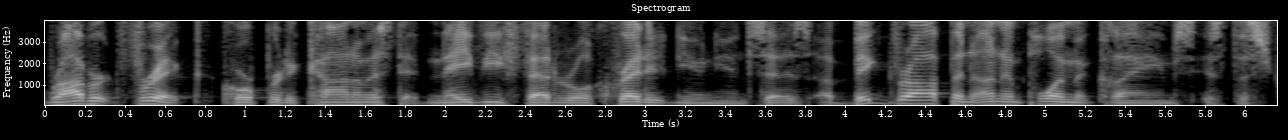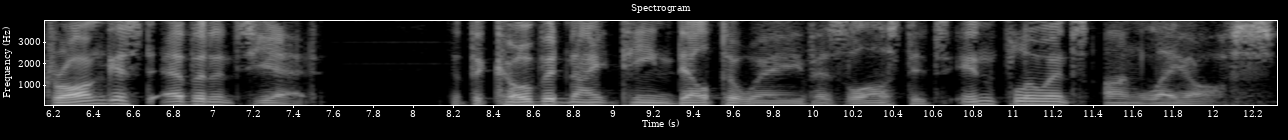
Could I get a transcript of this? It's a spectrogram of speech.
Robert Frick, corporate economist at Navy Federal Credit Union, says a big drop in unemployment claims is the strongest evidence yet that the COVID 19 Delta wave has lost its influence on layoffs.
